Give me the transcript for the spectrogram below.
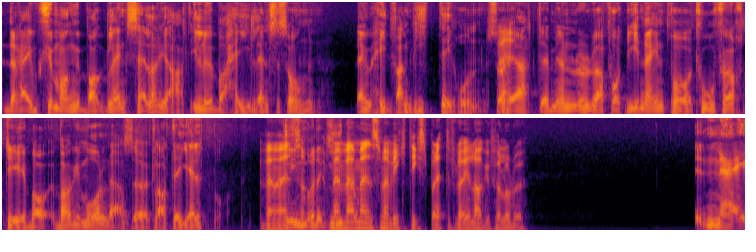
Det er jo ikke mange baklengs heller de har hatt i løpet av hele den sesongen. Det er jo helt vanvittig i grunnen. Så det at, men når du har fått inn en på 2,40 ba- bak i mål der, så er det klart det hjelper. Hvem som, men hvem er det som er viktigst på dette Fløy-laget, føler du? Nei,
